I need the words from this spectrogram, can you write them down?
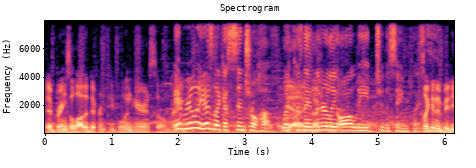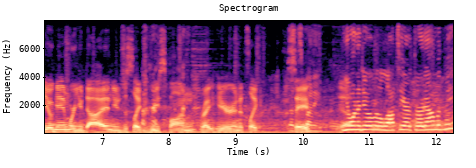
it brings a lot of different people in here. So It really is like a central hub, like Yeah, because they literally all lead to the same place. it's like in a video game where you die and you just like respawn right here, and it's like That's safe. funny. Yeah. You want to do a little latte art throwdown with me?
